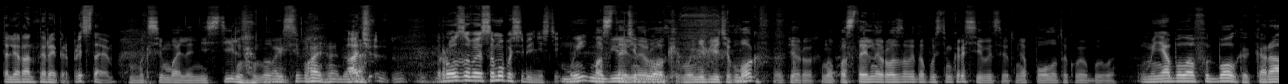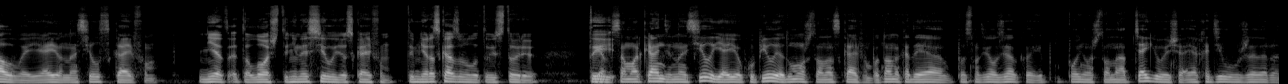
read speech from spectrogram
толерантный рэпер. Представим. Максимально не стильно, но Максимально, да. А чё- розовое само по себе не стиль. Мы не бьюти-блог. Мы не бьюти-блог, во-первых, но пастельный розовый, допустим, красивый цвет. У меня поло такое было. У меня была футболка коралловая, я ее носил с кайфом. Нет, это ложь, ты не носил ее с кайфом. Ты мне рассказывал эту историю. Я Ты... в Самарканде носил, я ее купил, я думал, что она с кайфом. Потом, когда я посмотрел в зеркало и понял, что она обтягивающая, а я ходил уже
